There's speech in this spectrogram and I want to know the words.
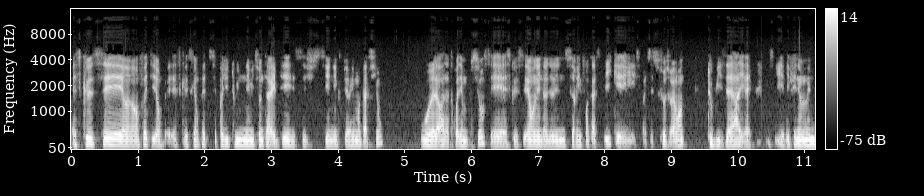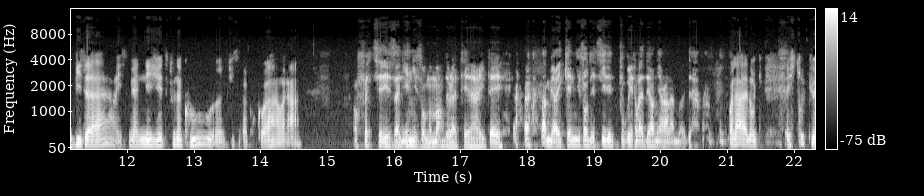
Est-ce que c'est euh, en fait est-ce que c'est en fait c'est pas du tout une émission de télé-réalité, c'est une expérimentation? Ou alors la troisième option, c'est est-ce que c'est on est dans une série fantastique et il se passe des choses vraiment tout bizarres. Il y a, il y a des phénomènes bizarres. Il se met à neiger tout d'un coup. euh, tu sais pas pourquoi. Voilà. En fait, c'est les aliens, ils en ont marre de la télé-réalité américaine, ils ont décidé de pourrir la dernière à la mode. Voilà. Donc, et je trouve que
